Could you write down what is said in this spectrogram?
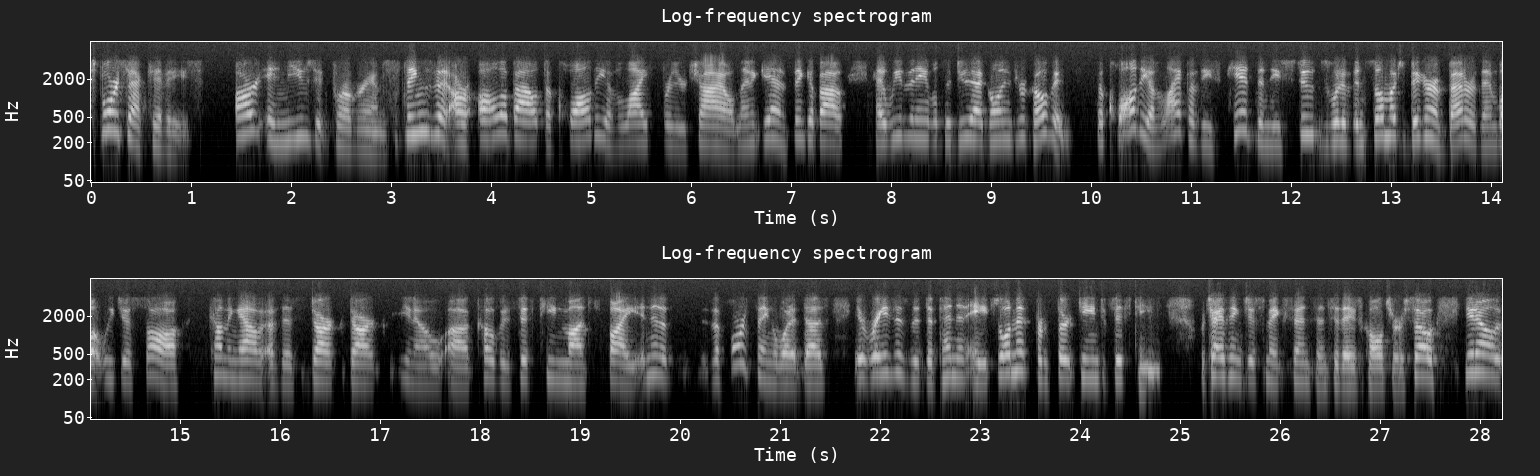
sports activities, art and music programs, things that are all about the quality of life for your child. And again, think about had we been able to do that going through COVID, the quality of life of these kids and these students would have been so much bigger and better than what we just saw coming out of this dark, dark, you know, uh, COVID 15 month fight. And then the, fourth thing of what it does, it raises the dependent age limit from 13 to 15, which I think just makes sense in today's culture. So, you know,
